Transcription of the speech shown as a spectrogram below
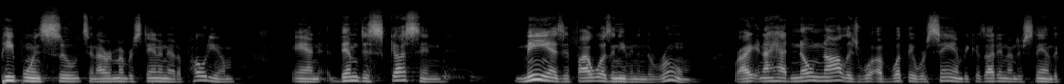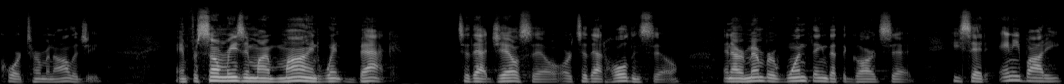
people in suits, and I remember standing at a podium and them discussing me as if I wasn't even in the room, right? And I had no knowledge of what they were saying because I didn't understand the court terminology. And for some reason, my mind went back to that jail cell or to that holding cell. And I remember one thing that the guard said. He said, Anybody,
